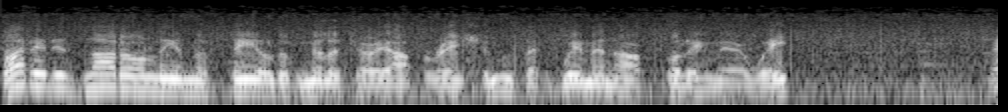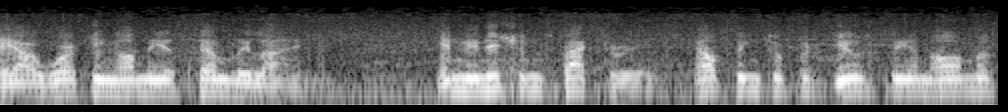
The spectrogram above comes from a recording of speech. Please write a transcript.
But it is not only in the field of military operations that women are pulling their weight. They are working on the assembly lines, in munitions factories, helping to produce the enormous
